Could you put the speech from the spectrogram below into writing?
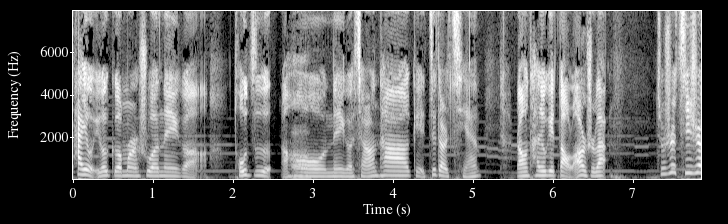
他有一个哥们儿说那个投资，然后那个想让他给借点钱，然后他就给倒了二十万。就是其实，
